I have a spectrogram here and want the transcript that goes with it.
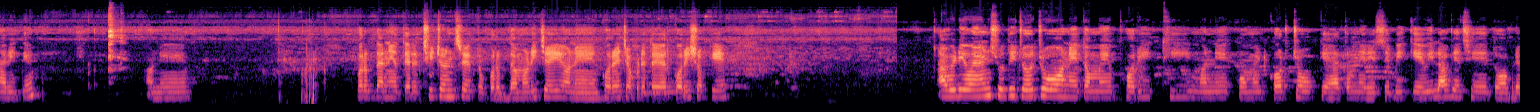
આ રીતે અને કરબદાની અત્યારે સિઝન છે તો કરબદા મળી જાય અને ઘરે જ આપણે તૈયાર કરી શકીએ. આ વીડિયો એન્ડ સુધી જોજો અને તમે ફરીથી મને કોમેન્ટ કરજો કે આ તમને રેસીપી કેવી લાગે છે. તો આપણે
